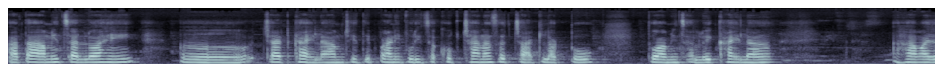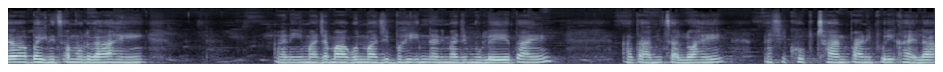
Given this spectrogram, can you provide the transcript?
आता आम्ही चाललो आहे चाट खायला. आमच्या इथे पाणीपुरीचा खूप छान असा चाट लागतो. तो आम्ही चाललो आहे खायला. हा माझ्या बहिणीचा मुलगा आहे. आणि माझ्या मागून माझी बहीण आणि माझी मुलं येत आहे. आता आम्ही चाललो आहे. अशी खूप छान पाणीपुरी खायला.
